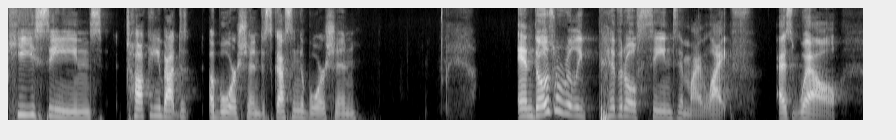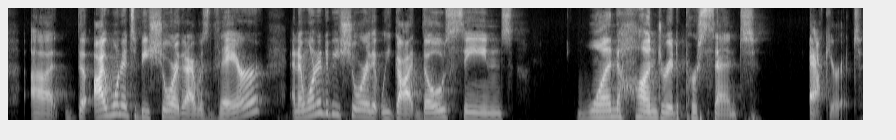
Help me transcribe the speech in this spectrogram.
key scenes talking about abortion, discussing abortion. And those were really pivotal scenes in my life as well. Uh, the, I wanted to be sure that I was there and I wanted to be sure that we got those scenes 100% accurate.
